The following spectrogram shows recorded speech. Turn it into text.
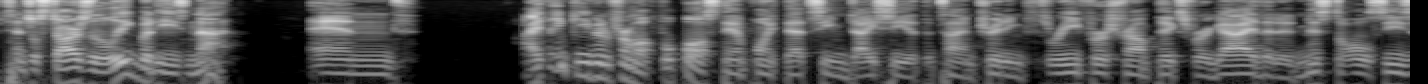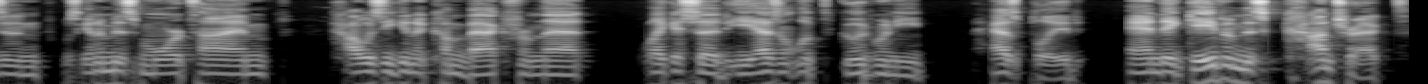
potential stars of the league, but he's not. And I think even from a football standpoint, that seemed dicey at the time. Trading three first round picks for a guy that had missed a whole season, was going to miss more time. How is he going to come back from that? Like I said, he hasn't looked good when he has played. And they gave him this contract,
